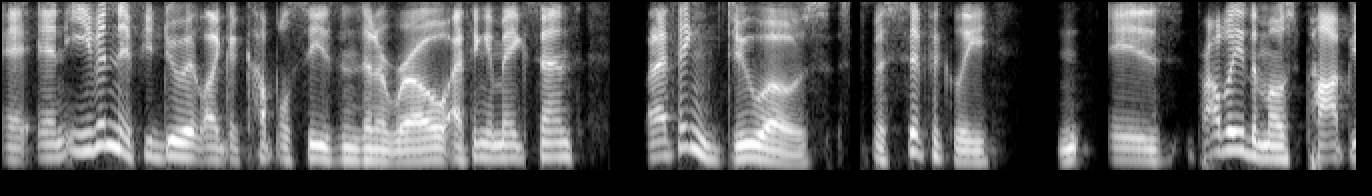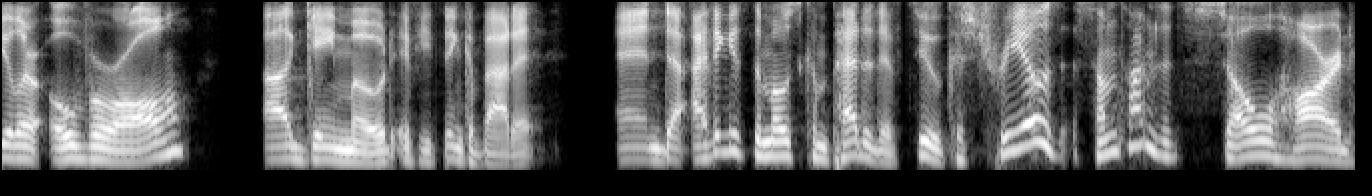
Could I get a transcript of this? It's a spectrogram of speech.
And even if you do it like a couple seasons in a row, I think it makes sense. But I think duos specifically is probably the most popular overall uh, game mode if you think about it. And uh, I think it's the most competitive too, because trios sometimes it's so hard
